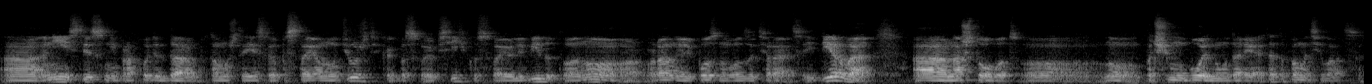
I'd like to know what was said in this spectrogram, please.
они, естественно, не проходят даром, потому что если вы постоянно утюжите как бы свою психику, свою либидо, то оно рано или поздно вот затирается. И первое, а, на что вот, ну, почему больно ударяет, это по мотивации.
